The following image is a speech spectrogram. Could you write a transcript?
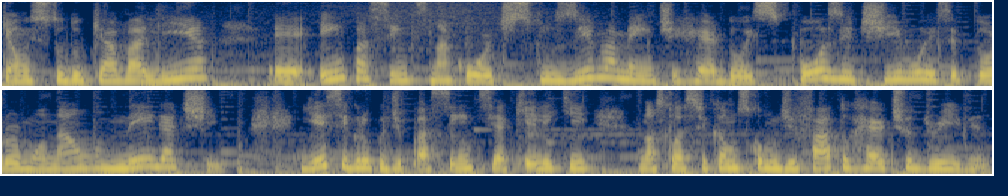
que é um estudo que avalia é, em pacientes na coorte exclusivamente HER2 positivo, receptor hormonal negativo. E esse grupo de pacientes é aquele que nós classificamos como de fato HER2-driven,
